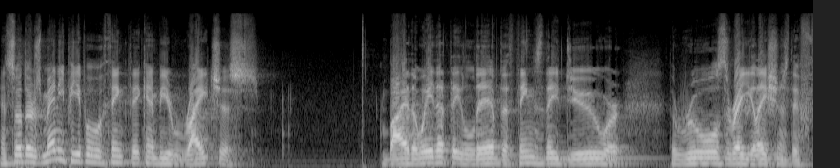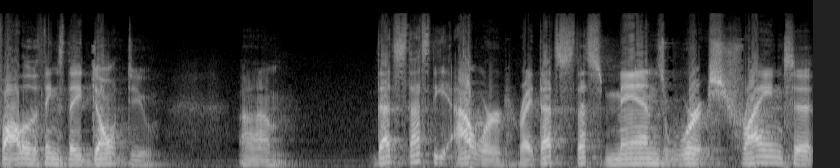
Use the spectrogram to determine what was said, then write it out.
And so there's many people who think they can be righteous by the way that they live, the things they do, or the rules, the regulations they follow, the things they don't do. Um, that's, that's the outward, right? That's, that's man's works trying to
